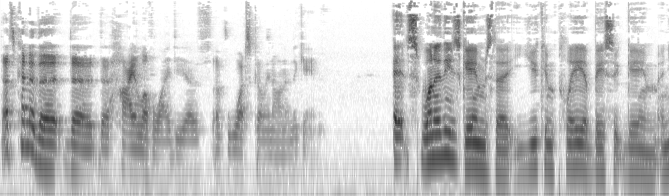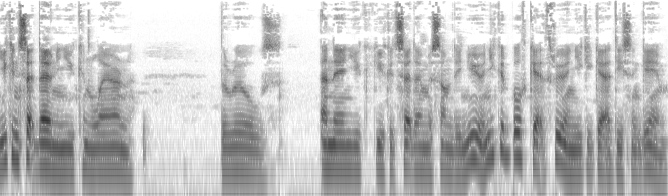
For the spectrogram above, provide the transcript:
that's kind of the the, the high level idea of, of what's going on in the game. It's one of these games that you can play a basic game and you can sit down and you can learn the rules and then you you could sit down with somebody new and you could both get through and you could get a decent game.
